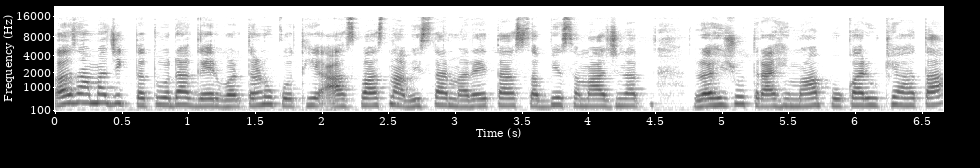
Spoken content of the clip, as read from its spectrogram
અસામાજિક તત્વોના ગેરવર્તણૂકોથી આસપાસના વિસ્તારમાં રહેતા સભ્ય સમાજના રહીશો ત્રાહીમાં પોકારી ઉઠ્યા હતા.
